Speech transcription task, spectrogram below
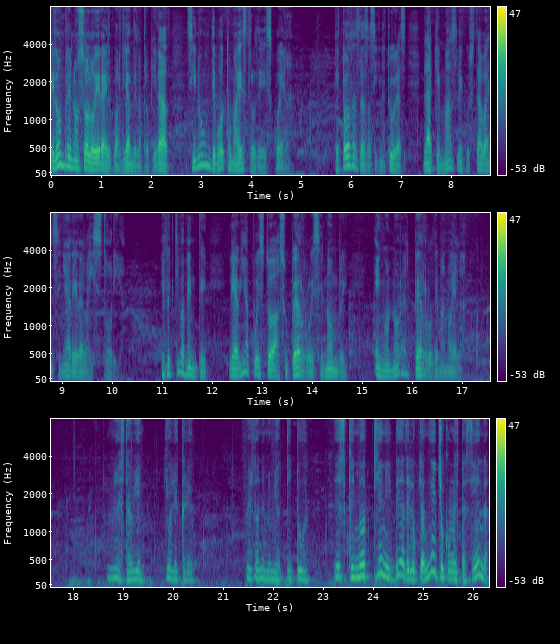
El hombre no solo era el guardián de la propiedad, sino un devoto maestro de escuela. De todas las asignaturas, la que más le gustaba enseñar era la historia. Efectivamente, le había puesto a su perro ese nombre en honor al perro de Manuela. Está bien, yo le creo. Perdóneme mi actitud. Es que no tiene idea de lo que han hecho con esta hacienda.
